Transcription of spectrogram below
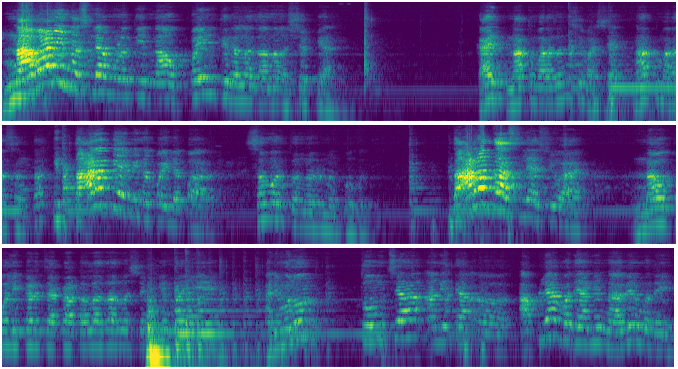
नावाडी नसल्यामुळे ती नाव पैल तिराला जाणं अशक्य आहे. काय नाथ महाराजांची भाषा आहे? नाथ महाराज सांगतात की तारक यावी न पहिलं पार समर्थ नर न पवती तारक असल्याशिवाय नाव पलीकडच्या काठाला जाणं शक्य नाहीये. आणि म्हणून तुमच्या आणि त्या आपल्यामध्ये आणि नावेमध्ये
